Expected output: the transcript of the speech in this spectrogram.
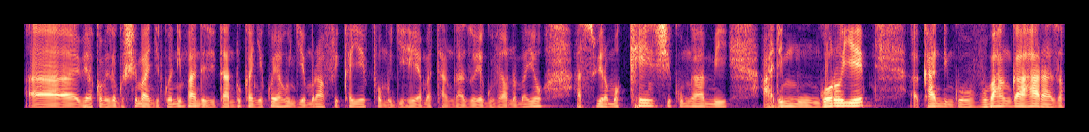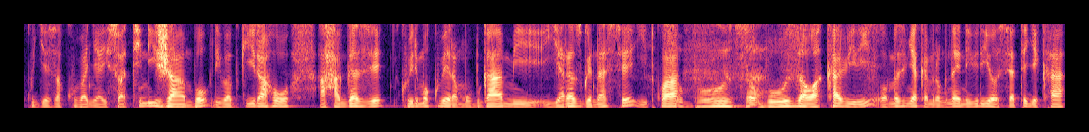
Ah, birakomeza gushimangirwa n'impande zitandukanye ko yahungiye muri afurika y'epfo mu gihe amatangazo ya guverinoma yo asubiramo kenshi ko umwami ari mu ngoro ye Ah, kandi ngo vuba aha ngaha araza kugeza ku banyayiswatini ijambo ribabwira aho ahagaze ku birimo kubera mu bwami yarazwe na se yitwa Sobuza. wa kabiri wamaze imyaka mirongo inani n'ibiri yose ategeka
